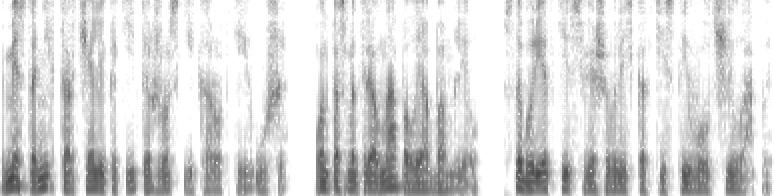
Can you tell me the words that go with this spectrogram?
Вместо них торчали какие-то жесткие короткие уши. Он посмотрел на пол и обомлел. С табуретки свешивались когтистые волчьи лапы.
